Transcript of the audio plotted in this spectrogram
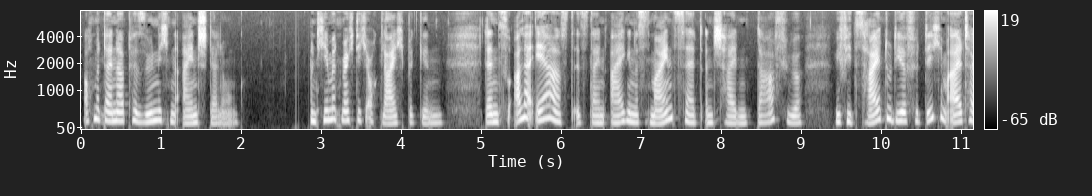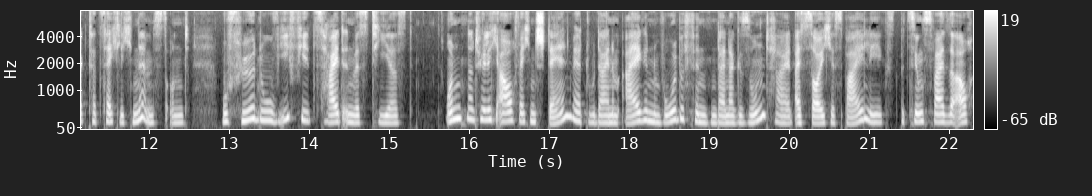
auch mit deiner persönlichen Einstellung. Und hiermit möchte ich auch gleich beginnen. Denn zuallererst ist dein eigenes Mindset entscheidend dafür, wie viel Zeit du dir für dich im Alltag tatsächlich nimmst und wofür du wie viel Zeit investierst, Und natürlich auch, welchen Stellenwert du deinem eigenen Wohlbefinden, deiner Gesundheit als solches beilegst, beziehungsweise auch,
